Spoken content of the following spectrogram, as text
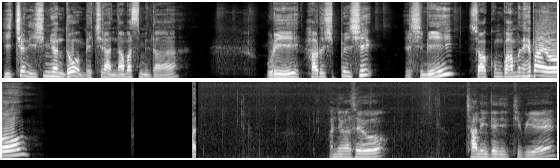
2020년도 며칠 안 남았습니다. 우리 하루 10분씩 열심히 수학 공부 한번 해봐요. 안녕하세요. 찬이데디TV의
